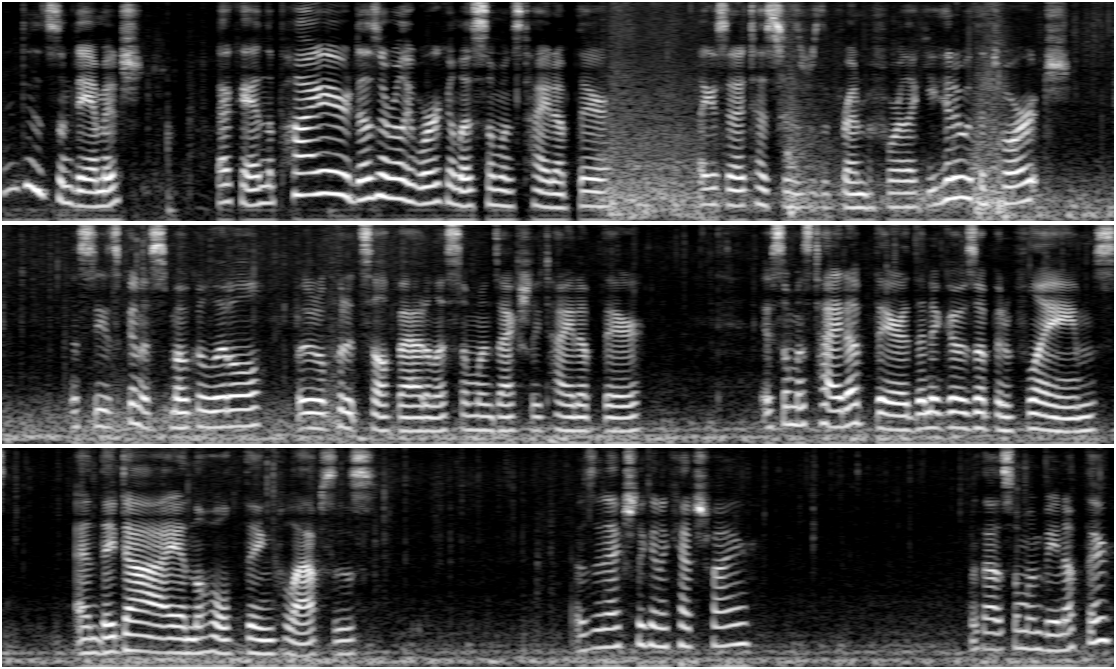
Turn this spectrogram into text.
It did some damage. Okay, and the pyre doesn't really work unless someone's tied up there. Like I said, I tested this with a friend before. Like, you hit it with a torch. Let's see, it's gonna smoke a little, but it'll put itself out unless someone's actually tied up there. If someone's tied up there, then it goes up in flames, and they die, and the whole thing collapses. Is it actually gonna catch fire? Without someone being up there?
